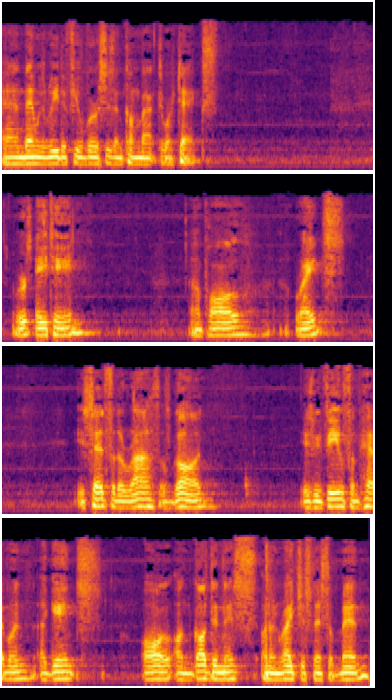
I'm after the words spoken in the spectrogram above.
And then we'll read a few verses and come back to our text. Verse 18, uh, Paul writes, He said, For the wrath of God is revealed from heaven against all ungodliness and unrighteousness of men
